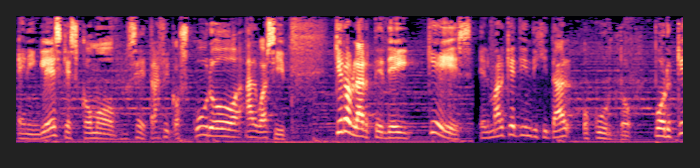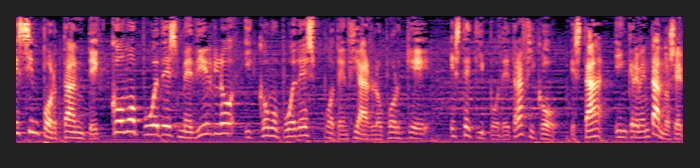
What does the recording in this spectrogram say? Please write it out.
en inglés, que es como, no sé, tráfico oscuro, algo así. Quiero hablarte de qué es el marketing digital oculto, por qué es importante, cómo puedes medirlo y cómo puedes potenciarlo, porque este tipo de tráfico está incrementándose.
